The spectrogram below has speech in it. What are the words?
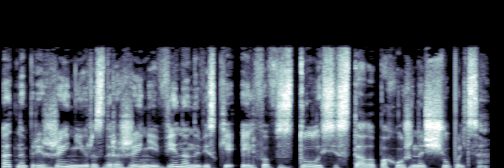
От напряжения и раздражения вена на виске эльфа вздулась и стала похожа на щупальца.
